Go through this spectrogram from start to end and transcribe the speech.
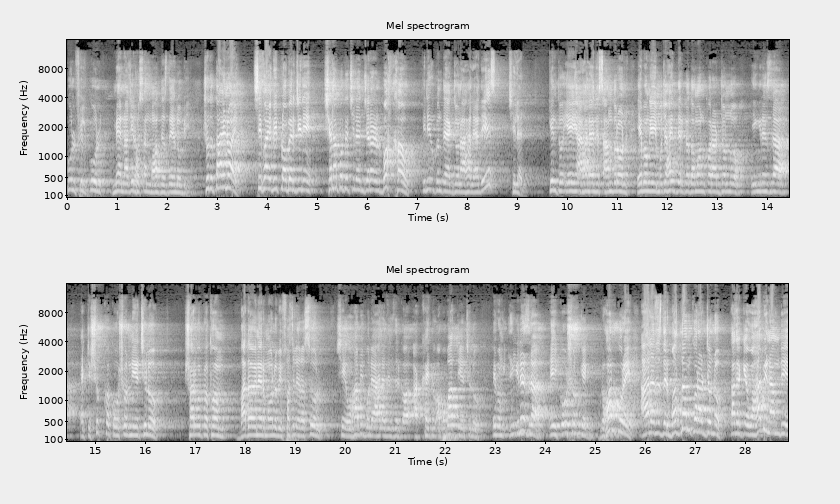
কুল ফিল কুল মে নাজির হোসেন মহাদেস দেহলবি শুধু তাই নয় সিফাই বিপ্লবের যিনি সেনাপতি ছিলেন জেনারেল বখাও তিনিও কিন্তু একজন আহলে হাদিস ছিলেন। কিন্তু এই আহলে হাদিস আন্দোলন এবং এই মুজাহিদদেরকে দমন করার জন্য ইংরেজরা একটি সূক্ষ্ম কৌশল নিয়েছিল। সর্বপ্রথম বাদায়নের মৌলবী ফজলে রসুল সে ওহাবি বলে আহলাদিসদেরকে আখ্যায়িত অপবাদ দিয়েছিল এবং ইংরেজরা এই কৌশলকে গ্রহণ করে আহলাদিসদের বদনাম করার জন্য তাদেরকে ওহাবি নাম দিয়ে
